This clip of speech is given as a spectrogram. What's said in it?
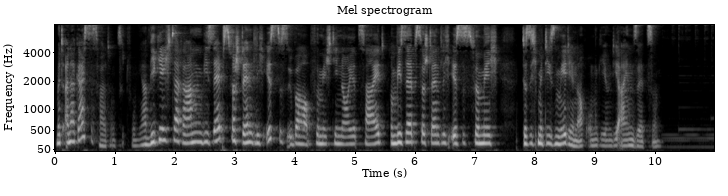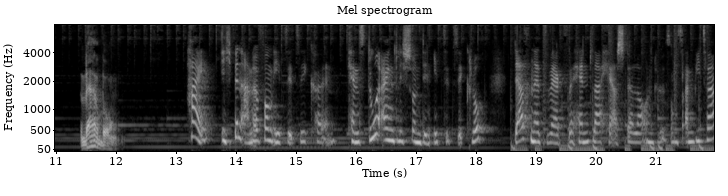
mit einer Geisteshaltung zu tun. Ja, wie gehe ich daran? Wie selbstverständlich ist es überhaupt für mich die neue Zeit? Und wie selbstverständlich ist es für mich, dass ich mit diesen Medien auch umgehe und die einsetze? Werbung. Hi, ich bin Anne vom ECC Köln. Kennst du eigentlich schon den ECC Club? Das Netzwerk für Händler, Hersteller und Lösungsanbieter.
